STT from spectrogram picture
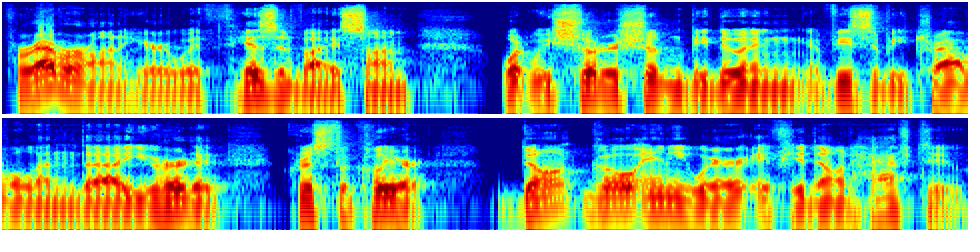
forever on here with his advice on what we should or shouldn't be doing vis a vis travel. And uh, you heard it crystal clear. Don't go anywhere if you don't have to.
